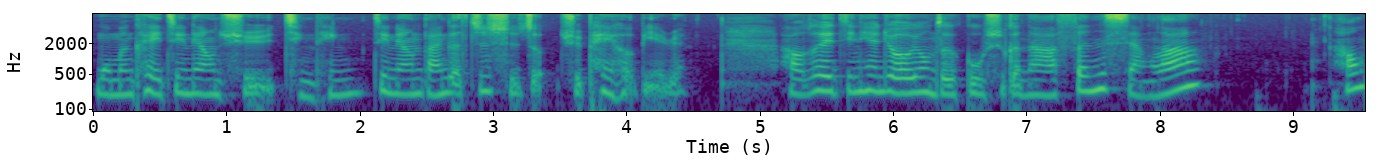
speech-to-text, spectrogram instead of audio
我们可以尽量去倾听，尽量当一个支持者，去配合别人。好，所以今天就用这个故事跟大家分享啦。好，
